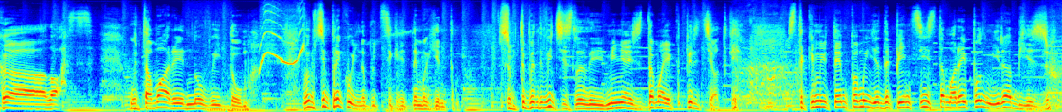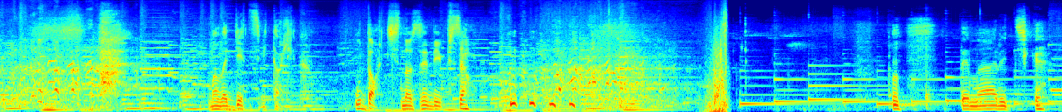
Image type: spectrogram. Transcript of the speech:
Клас! У Тамари новий дом. Взагалі прикольно бути секретним агентом. Щоб тебе не вичислили, міняєш дома як перчатки. З такими темпами я до пенсії з Тамарою полміра об'їжджу. Молодець, Віталік. Удачно женився. Тамарочка.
